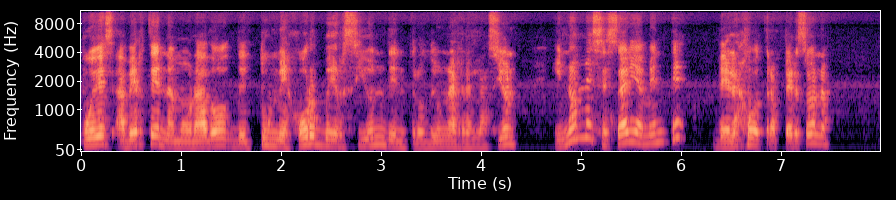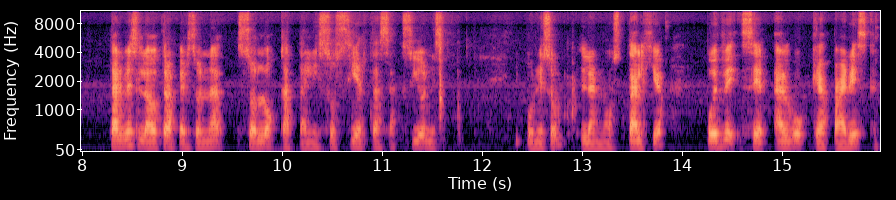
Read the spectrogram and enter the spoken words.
puedes haberte enamorado de tu mejor versión dentro de una relación y no necesariamente de la otra persona. Tal vez la otra persona solo catalizó ciertas acciones y por eso la nostalgia puede ser algo que aparezca.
